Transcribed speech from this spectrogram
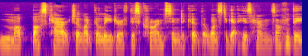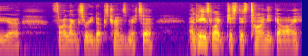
mob boss character, like the leader of this crime syndicate that wants to get his hands on the uh, Phalanx Redux transmitter. And he's like just this tiny guy,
